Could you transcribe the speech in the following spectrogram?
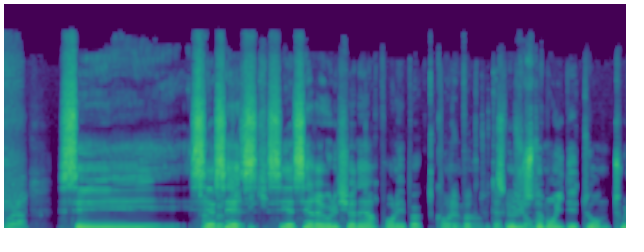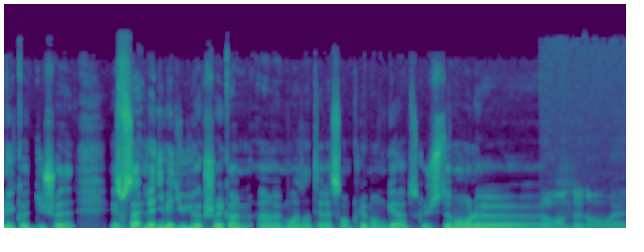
voilà. C'est assez, c'est assez révolutionnaire pour l'époque. quand Pour même, l'époque, hein, tout à Parce fait, que sûrement. justement, il détourne tous les codes du shonen. Et c'est pour ça, l'animé du Yu Hakusho est quand même euh, moins intéressant que le manga, parce que justement, le, On rentre dedans, ouais.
